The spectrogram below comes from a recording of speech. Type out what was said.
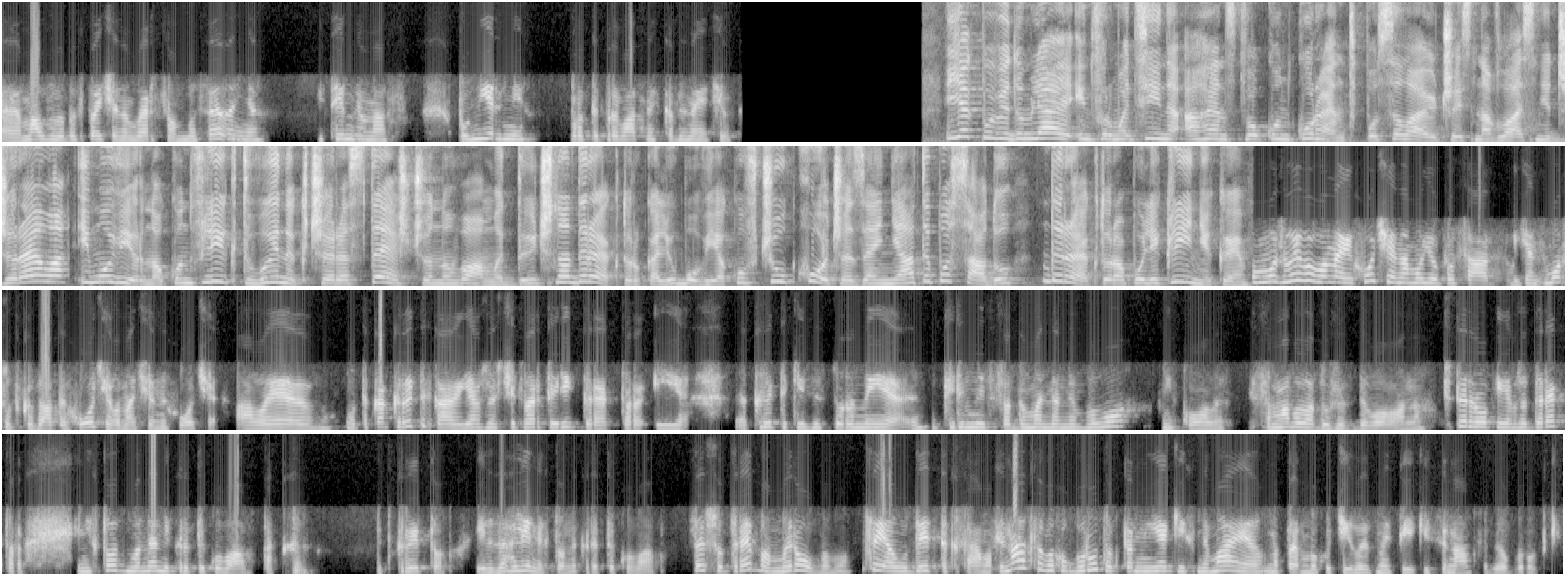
е, малозабезпеченим верствам населення. І ціни в нас помірні проти приватних кабінетів. Як повідомляє інформаційне агентство Конкурент, посилаючись на власні джерела, імовірно, конфлікт виник через те, що нова медична директорка Любов Яковчук хоче зайняти посаду директора поліклініки. Можливо, вона і хоче на мою посаду. Я не можу сказати, хоче вона чи не хоче. Але така критика. Я вже четвертий рік директор, і е, критики зі сторони керівництва до мене не було ніколи. І сама була дуже здивована. Чотири роки я вже директор, і ніхто з мене не критикував так відкрито. І взагалі ніхто не критикував. Все, що треба, ми робимо. Це аудит так само. Фінансових оборудок там ніяких немає. Напевно, хотіли знайти якісь фінансові оборудки.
